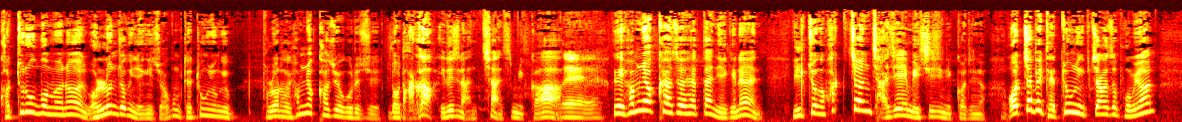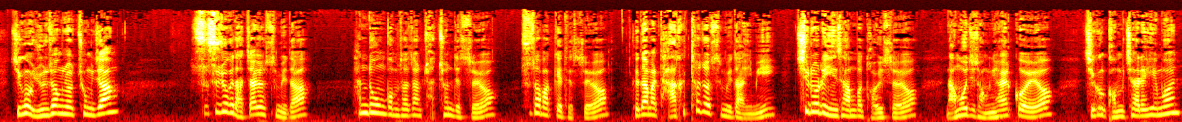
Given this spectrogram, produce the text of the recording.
겉으로 보면은 원론적인 얘기죠. 그럼 대통령이 불러서 협력하세요 그러지. 너 나가 이러진 않지 않습니까? 네. 근데 협력하세요 했다는 얘기는 일종의 확전 자제의 메시지는 있거든요. 어차피 대통령 입장에서 보면 지금 윤석열 총장 수수족이 다 잘렸습니다. 한동훈 검사장 좌천됐어요. 수사받게 됐어요. 그 다음에 다 흩어졌습니다, 이미. 7월에 인사 한 번 더 있어요. 나머지 정리할 거예요. 지금 검찰의 힘은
